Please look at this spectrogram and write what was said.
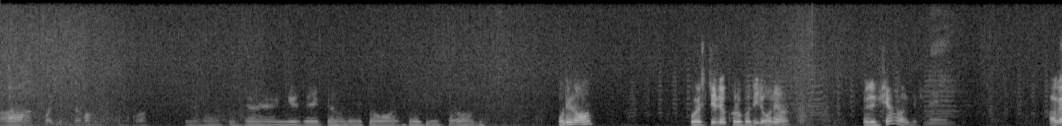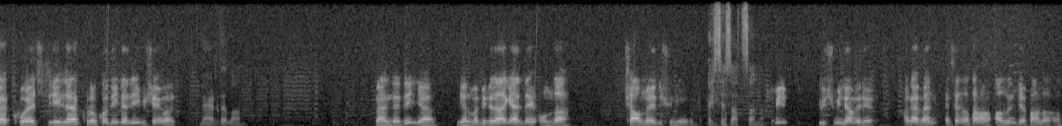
Ah bayıldım. O ne lan? Quest ile krokodil o ne? Öyle bir şey mi varmış? Ne? Aga Quest ile krokodil diye bir şey var. Nerede lan? Bende değil ya. Yanıma biri daha geldi onda. Çalmayı düşünüyorum. SS atsana. 3 milyon veriyor. Aga ben SS atamam. Alınca falan at,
